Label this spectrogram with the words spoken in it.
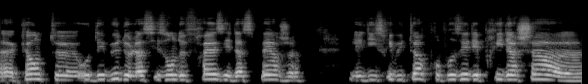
Euh, quand euh, au début de la saison de fraises et d'asperges, les distributeurs proposaient des prix d'achat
